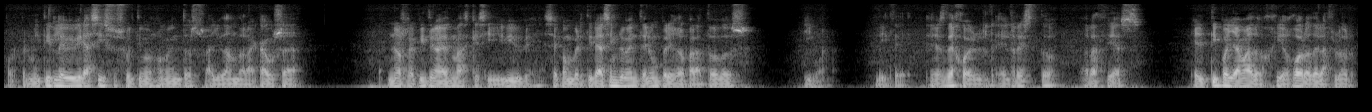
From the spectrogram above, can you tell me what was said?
por permitirle vivir así sus últimos momentos, ayudando a la causa. Nos repite una vez más que si vive, se convertirá simplemente en un peligro para todos. Y bueno, dice, les dejo el, resto, gracias. El tipo llamado Hyogoro de la Flor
